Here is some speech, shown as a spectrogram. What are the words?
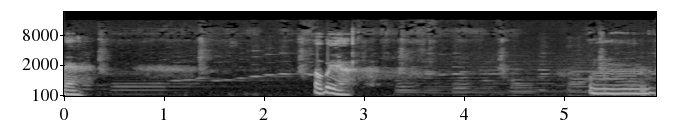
Nah. Apa ya? Hmm,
